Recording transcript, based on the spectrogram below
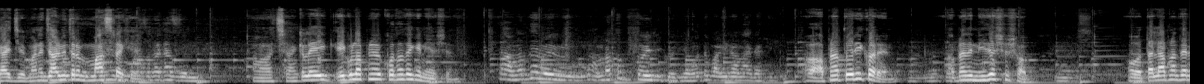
গাজি মানে যার ভিতরে মাছ রাখে। আচ্ছা আঙ্কেল এই এগুলো আপনার কোথা থেকে নিয়ে আসেন? আমাদের আমরা তো তৈরি করি আমাদের বাড়ি রানাগাতি ও আপনারা তৈরি করেন? আপনাদের নিজস্ব সব? ও তাহলে আপনাদের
